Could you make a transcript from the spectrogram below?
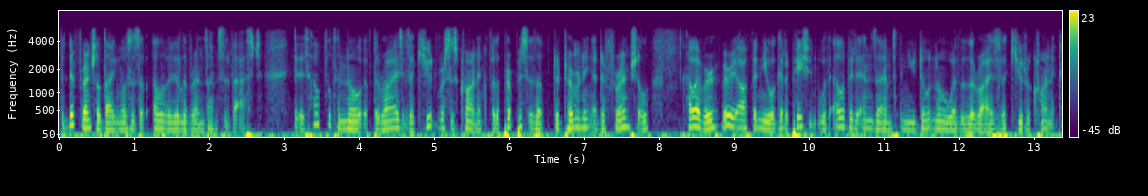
The differential diagnosis of elevated liver enzymes is vast. It is helpful to know if the rise is acute versus chronic for the purposes of determining a differential. However, very often you will get a patient with elevated enzymes and you don't know whether the rise is acute or chronic,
